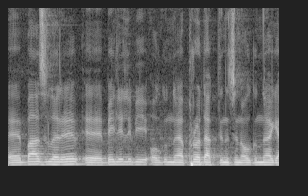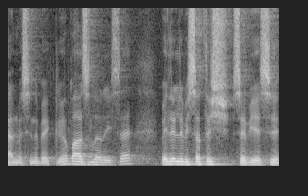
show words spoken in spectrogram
E, bazıları e, belirli bir olgunluğa, product'ınızın olgunluğa gelmesini bekliyor. Bazıları ise belirli bir satış seviyesini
